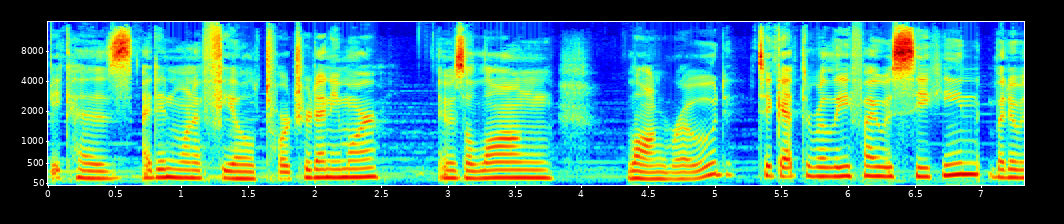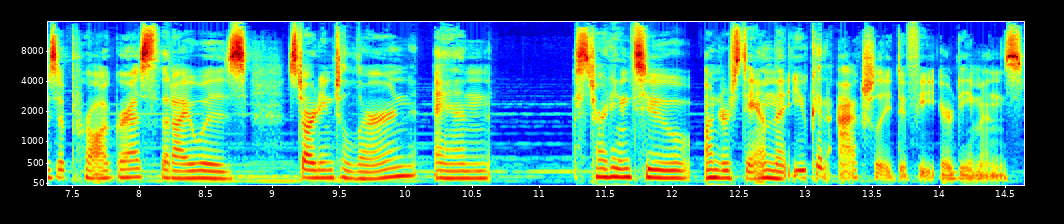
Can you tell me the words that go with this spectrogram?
because I didn't want to feel tortured anymore. It was a long, long road to get the relief I was seeking, but it was a progress that I was starting to learn and starting to understand that you can actually defeat your demons.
